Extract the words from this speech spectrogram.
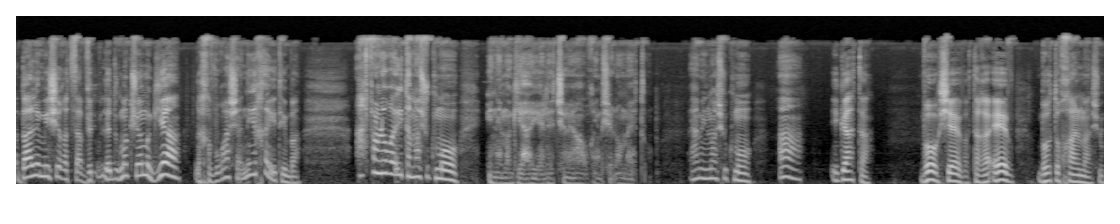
בא למי שרצה, ולדוגמה, כשהוא מגיע לחבורה שאני חייתי בה, אף פעם לא ראית משהו כמו, הנה מגיע הילד שההורים שלו מתו. היה מין משהו כמו, אה, הגעת. בוא, שב, אתה רעב, בוא תאכל משהו.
